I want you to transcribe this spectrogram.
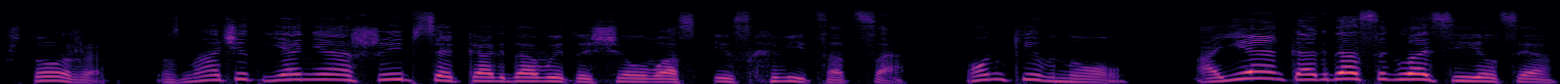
Что же, значит, я не ошибся, когда вытащил вас из хвиц отца. Он кивнул. А я, когда согласился.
